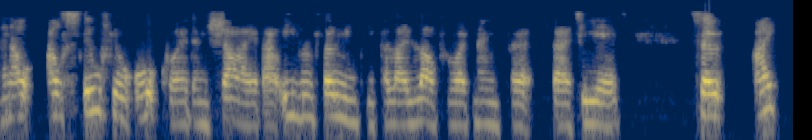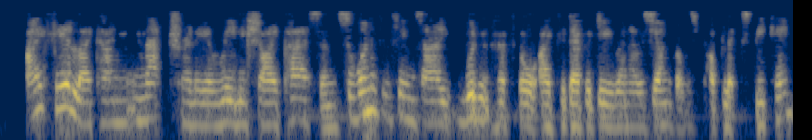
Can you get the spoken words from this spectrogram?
and I'll I'll still feel awkward and shy about even phoning people I love who I've known for 30 years. So I I feel like I'm naturally a really shy person. So one of the things I wouldn't have thought I could ever do when I was younger was public speaking.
